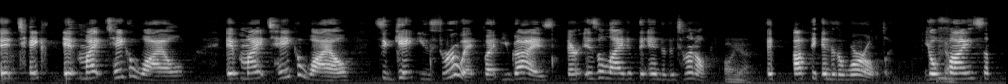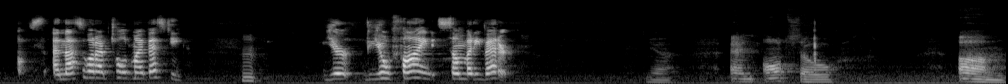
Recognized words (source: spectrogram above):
It takes it might take a while. It might take a while to get you through it. But you guys, there is a light at the end of the tunnel. Oh yeah. It's not the end of the world. You'll no. find something else. And that's what I've told my bestie. Hmm. You're you'll find somebody better. Yeah. And also um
